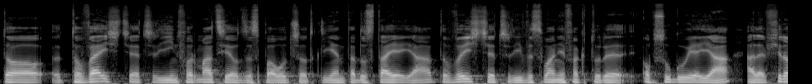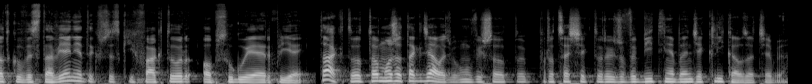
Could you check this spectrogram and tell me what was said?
to, to wejście, czyli informacje od zespołu czy od klienta dostaję ja, to wyjście, czyli wysłanie faktury obsługuję ja, ale w środku wystawienie tych wszystkich faktur obsługuje RPA. Tak, to, to może tak działać, bo mówisz o procesie, który już wybitnie będzie klikał za ciebie,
